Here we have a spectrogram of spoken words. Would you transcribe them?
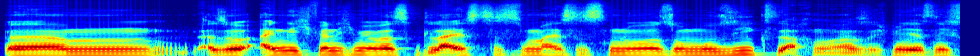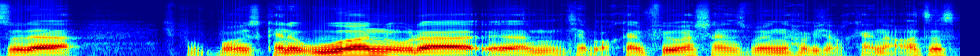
Ähm, also eigentlich, wenn ich mir was leiste, ist meistens nur so Musiksachen. Also ich bin jetzt nicht so der, ich brauche jetzt keine Uhren oder ähm, ich habe auch keinen Führerschein, deswegen habe ich auch keine Autos.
